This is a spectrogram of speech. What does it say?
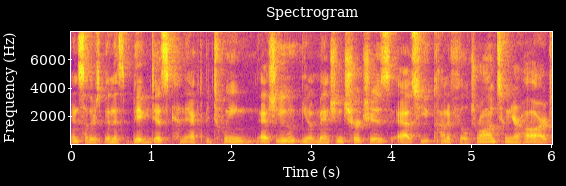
And so there's been this big disconnect between, as you you know mentioned, churches as you kind of feel drawn to in your heart,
